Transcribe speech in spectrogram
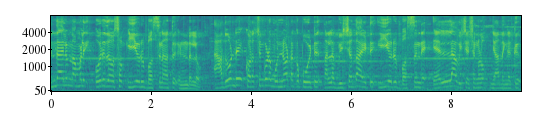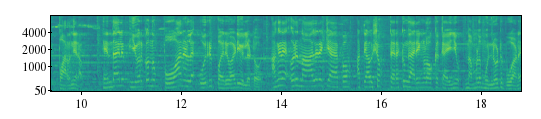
എന്തായാലും നമ്മൾ ഒരു ദിവസം ഈ ഒരു ബസ്സിനകത്ത് ഉണ്ടല്ലോ. അതുകൊണ്ട് കുറച്ചും കൂടെ മുന്നോട്ടൊക്കെ പോയിട്ട് നല്ല വിശദമായിട്ട് ഈ ഒരു ബസ്സിന്റെ എല്ലാ വിശേഷങ്ങളും ഞാൻ നിങ്ങൾക്ക് പറഞ്ഞുതരാം. എന്തായാലും ഇവർക്കൊന്നും പോകാനുള്ള ഒരു പരിപാടിയും ഇല്ല കേട്ടോ അങ്ങനെ ഒരു നാലരയ്ക്ക് ആയപ്പം അത്യാവശ്യം തിരക്കും കാര്യങ്ങളും ഒക്കെ കഴിഞ്ഞു. നമ്മൾ മുന്നോട്ട് പോവാണ്.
